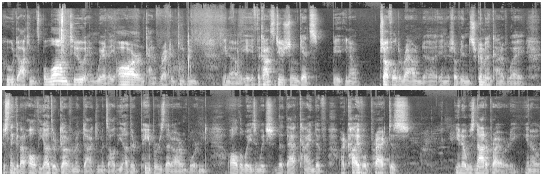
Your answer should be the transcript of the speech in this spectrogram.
who documents belong to and where they are and kind of record keeping, you know, if the Constitution gets, you know, shuffled around uh, in a sort of indiscriminate kind of way, just think about all the other government documents, all the other papers that are important, all the ways in which that, that kind of archival practice you know, was not a priority. You know,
